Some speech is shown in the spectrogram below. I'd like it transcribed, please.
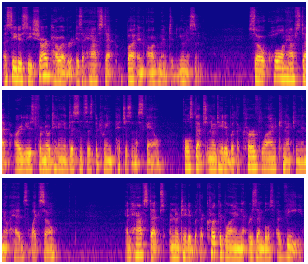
A C to C sharp, however, is a half step but an augmented unison. So, whole and half step are used for notating the distances between pitches in a scale. Whole steps are notated with a curved line connecting the note heads, like so. And half steps are notated with a crooked line that resembles a V,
